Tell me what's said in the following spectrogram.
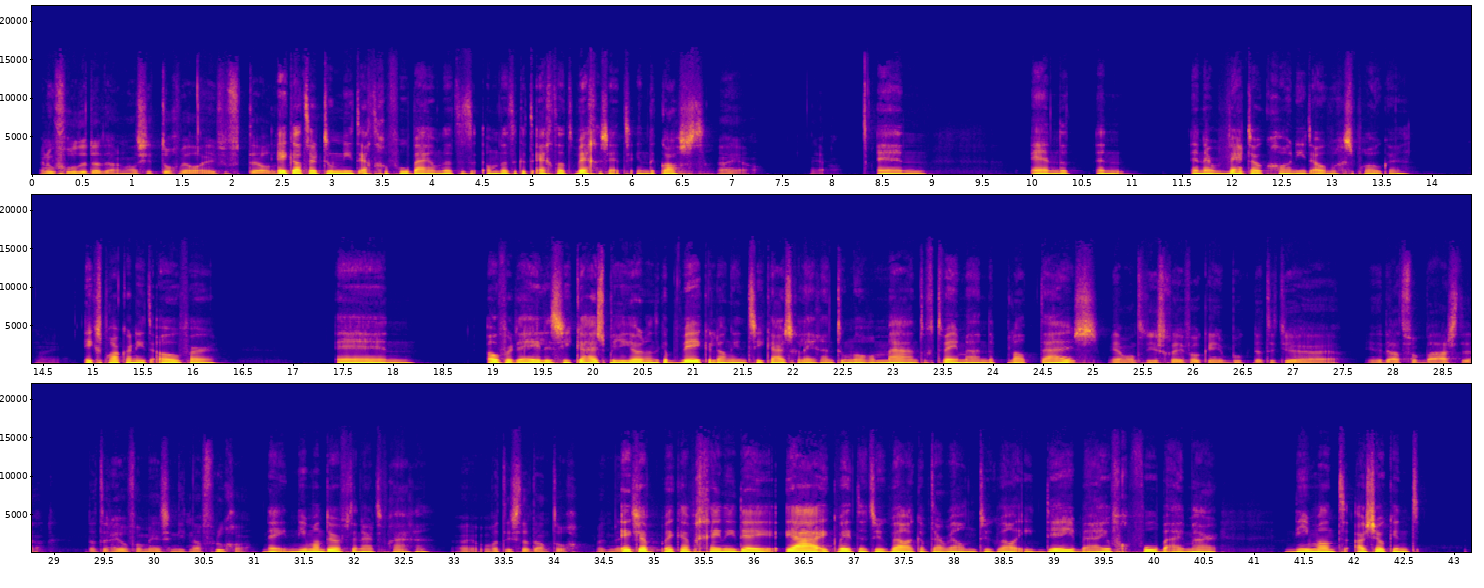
En hoe voelde dat dan, als je het toch wel even vertelde? Ik had er toen niet echt gevoel bij, omdat, het, omdat ik het echt had weggezet in de kast. Ah ja. En, en, dat, en, en er werd ook gewoon niet over gesproken. Nee. Ik sprak er niet over. En over de hele ziekenhuisperiode, want ik heb wekenlang in het ziekenhuis gelegen en toen nog een maand of twee maanden plat thuis. Ja, want je schreef ook in je boek dat het je eh, inderdaad verbaasde dat er heel veel mensen niet naar vroegen. Nee, niemand durfde naar te vragen. Eh, wat is dat dan toch met mensen? Ik heb, ik heb geen idee. Ja, ik weet natuurlijk wel, ik heb daar wel natuurlijk wel idee bij of gevoel bij. Maar niemand, als je ook in het.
